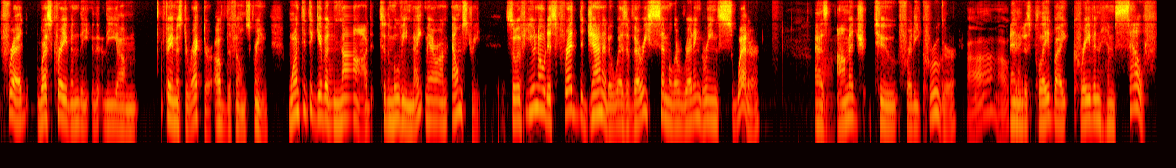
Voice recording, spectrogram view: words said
Fred Wes Craven, the the, the um, famous director of the film Scream, wanted to give a nod to the movie Nightmare on Elm Street. So if you notice, Fred the janitor wears a very similar red and green sweater as homage to Freddy Krueger, Ah, okay. and was played by Craven himself.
